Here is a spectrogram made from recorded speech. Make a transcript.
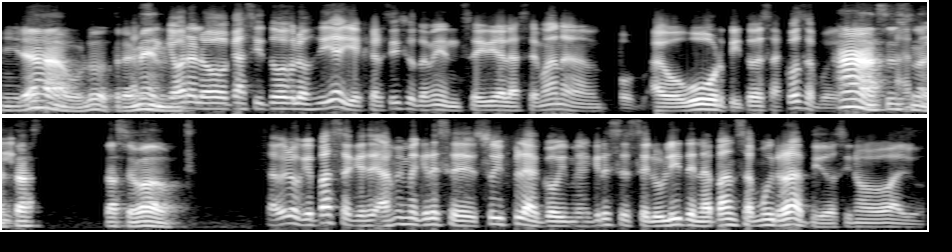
Mirá, boludo, Así tremendo. que ahora lo hago casi todos los días y ejercicio también, seis días a la semana, hago burpee y todas esas cosas. Porque, Ah, sí, es una, estás, estás cebado. ¿Sabés lo que pasa? Que a mí me crece, soy flaco y me crece celulite en la panza muy rápido si no hago algo.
